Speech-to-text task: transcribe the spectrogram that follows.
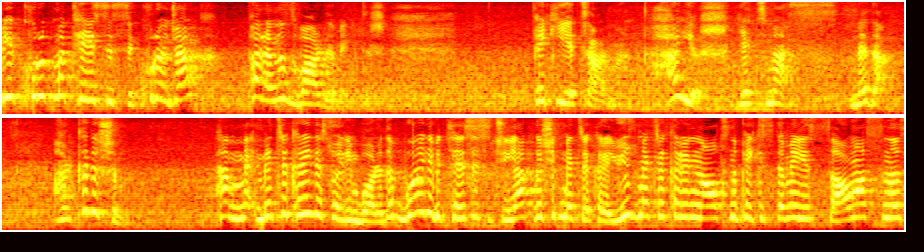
bir kurutma tesisi kuracak paranız var demektir. Peki yeter mi? Hayır, yetmez. Neden? Arkadaşım, ha me- metrekareyi de söyleyeyim bu arada. Böyle bir tesis için yaklaşık metrekare 100 metrekarenin altını pek istemeyiz, sağmazsınız.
